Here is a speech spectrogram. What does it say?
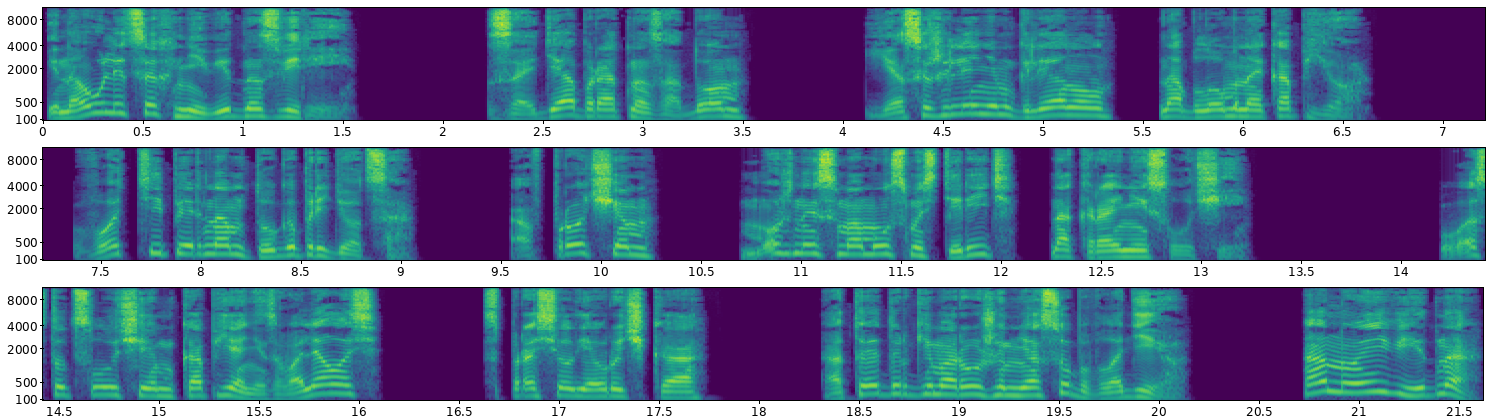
и на улицах не видно зверей. Зайдя обратно за дом, я с сожалением глянул на обломанное копье. Вот теперь нам туго придется. А впрочем, можно и самому смастерить на крайний случай. «У вас тут случаем копья не завалялось?» — спросил я у ручка. «А то я другим оружием не особо владею». «Оно и видно»,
